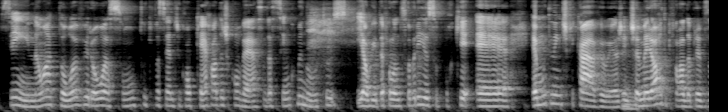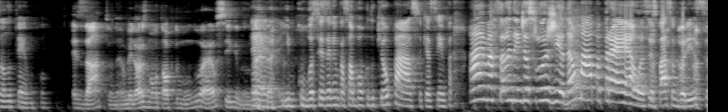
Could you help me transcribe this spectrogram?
Sim, não à toa virou o assunto que você entra em qualquer roda de conversa, dá cinco minutos e alguém tá falando sobre isso, porque é, é muito identificável e a gente Hum. é melhor do que falar da previsão do tempo. Exato, né? O melhor small talk do mundo é o signo, né? É, e com vocês devem passar um pouco do que eu passo, que assim, ai, Marcela entende astrologia, dá um mapa pra ela. Vocês passam por isso?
